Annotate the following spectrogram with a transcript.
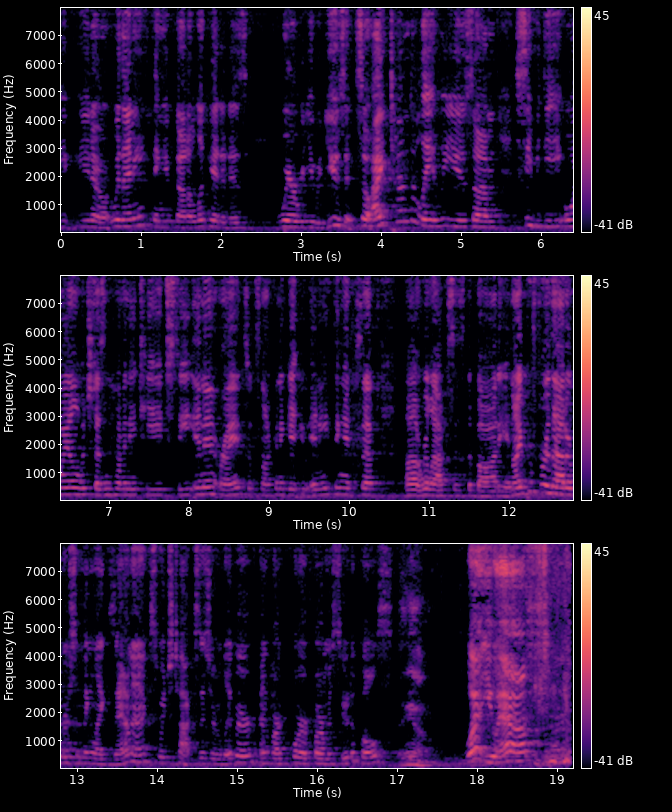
you know with anything you've got to look at it as where you would use it. So I tend to lately use um, CBD oil, which doesn't have any THC in it, right? So it's not going to get you anything except uh, relaxes the body. And I prefer that over something like Xanax, which taxes your liver and hardcore pharmaceuticals. Damn. What you asked? no, but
